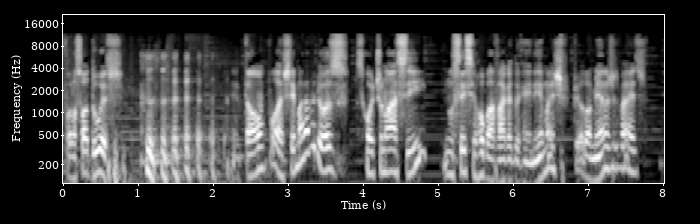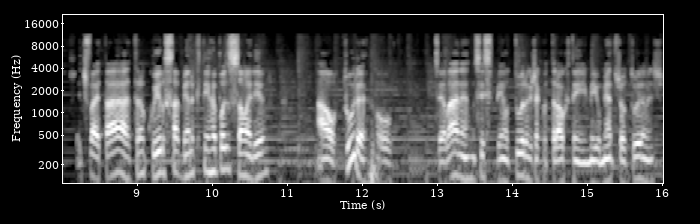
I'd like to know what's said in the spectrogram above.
foram só duas. então, pô, achei maravilhoso. Se continuar assim, não sei se rouba a vaga do René, mas pelo menos vai, a gente vai estar tá tranquilo sabendo que tem reposição ali. A altura, ou sei lá, né? Não sei se bem altura, já que o Trauco tem meio metro de altura, mas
